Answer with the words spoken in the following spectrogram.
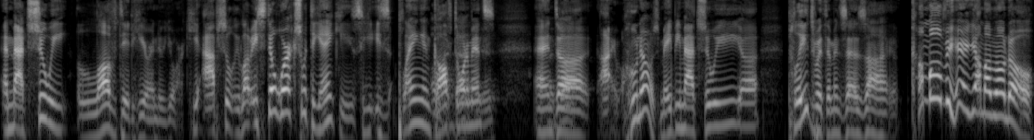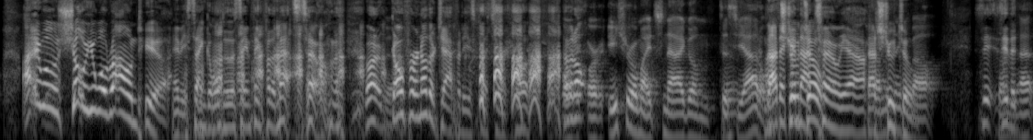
and Matsui loved it here in New York. He absolutely loved. it. He still works with the Yankees. He, he's playing in Oh, I golf bet, tournaments, dude. and uh, I, who knows? Maybe Matsui. Uh, Pleads with him and says, uh, "Come over here, Yamamoto. I will show you around here." Maybe Senga will do the same thing for the Mets too. Well, Go for another Japanese pitcher. Well, have it Or, all- or Ichiro might snag him to Seattle. That's true that too. too, yeah. That's true too. about. See, see, the,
